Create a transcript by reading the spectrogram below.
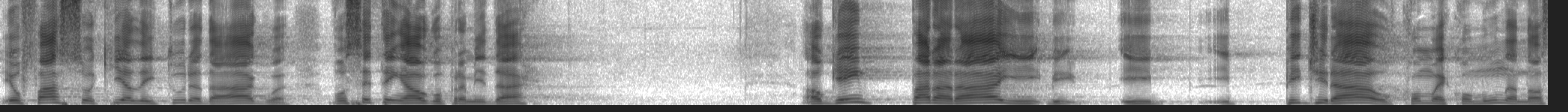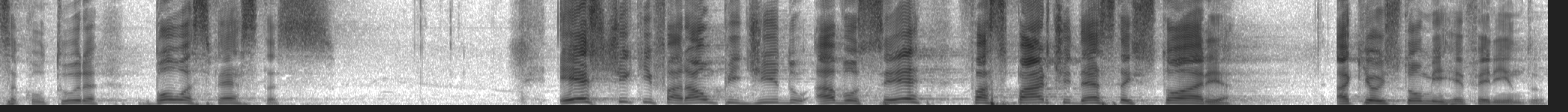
Eu faço aqui a leitura da água, você tem algo para me dar? Alguém parará e, e, e pedirá, como é comum na nossa cultura, boas festas. Este que fará um pedido a você faz parte desta história a que eu estou me referindo.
